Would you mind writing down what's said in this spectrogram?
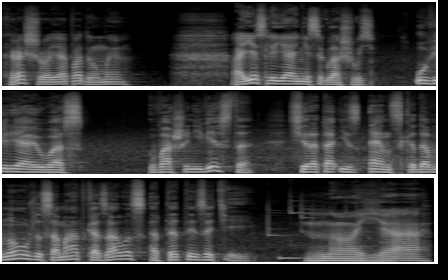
Хорошо, я подумаю. А если я не соглашусь? Уверяю вас, ваша невеста, сирота из Энска, давно уже сама отказалась от этой затеи. Но я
